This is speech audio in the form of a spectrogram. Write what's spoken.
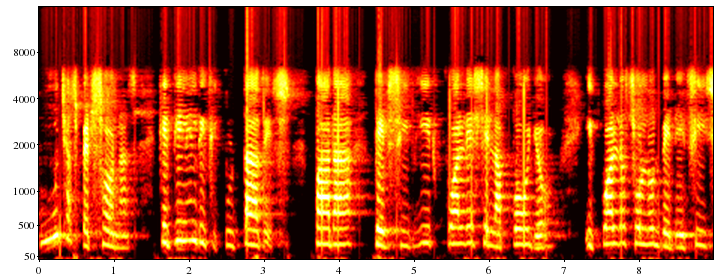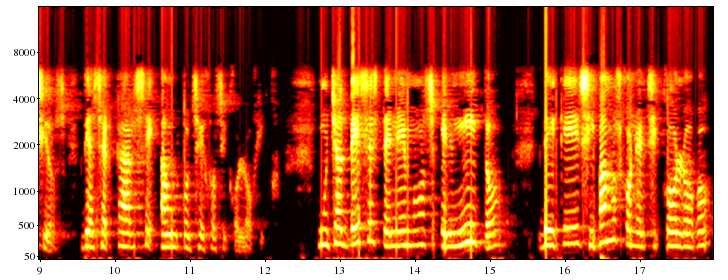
muchas personas que tienen dificultades para percibir cuál es el apoyo y cuáles son los beneficios de acercarse a un consejo psicológico. Muchas veces tenemos el mito de que si vamos con el psicólogo,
